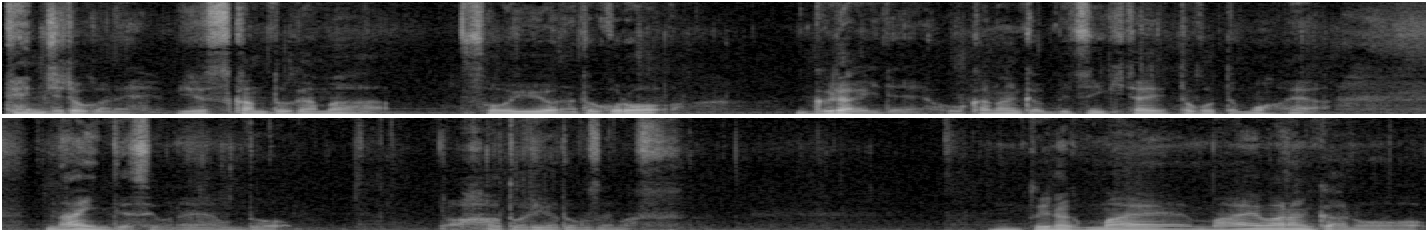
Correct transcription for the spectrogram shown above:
展示とかね、美術館とかまあ、そういうようなところぐらいで、他なんか別に行きたいとこってもはやないんですよね、本当ハートありがとうございます。本当になんか前、前はなんかあの、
